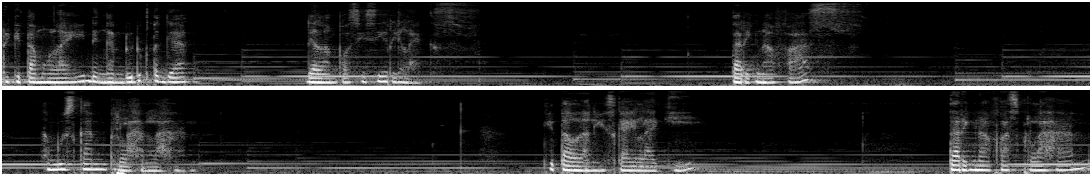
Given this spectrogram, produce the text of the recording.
Mari kita mulai dengan duduk tegak dalam posisi rileks. Tarik nafas, hembuskan perlahan-lahan. Kita ulangi sekali lagi. Tarik nafas perlahan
